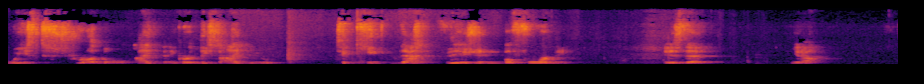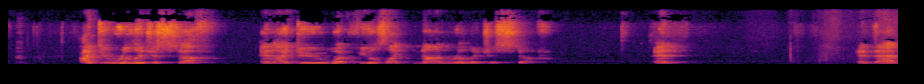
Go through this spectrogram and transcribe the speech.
we struggle, I think, or at least I do, to keep that vision before me. Is that, you know, I do religious stuff and I do what feels like non-religious stuff. And and that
